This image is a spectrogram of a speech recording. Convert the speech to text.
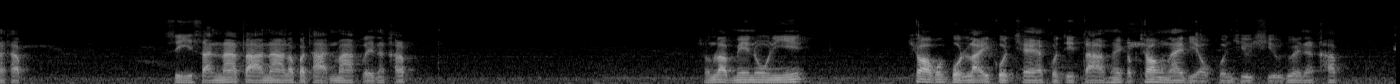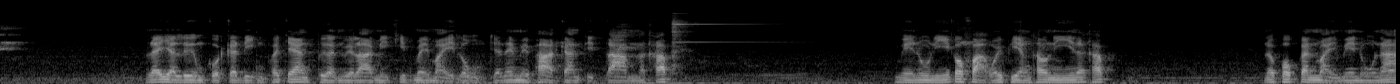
นะครับสีสันหน้าตาน่ารับประทานมากเลยนะครับ สำหรับเมนูนี้ ชอบก็กดไลค์ กดแชร์ กดติดตามให้กับช่องนายเดี่ยวคนชิวๆด้วยนะครับ และอย่าลืมกดกระดิ่งเพื่อแจ้งเตือนเวลามีคลิปใหม่ๆ ลง จะได้ไม่พลาดการติดตามนะครับ เมนูนี้ก็ฝากไว้เพียงเท่านี้นะครับ แล้วพบกันใหม่เมนูหน้า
